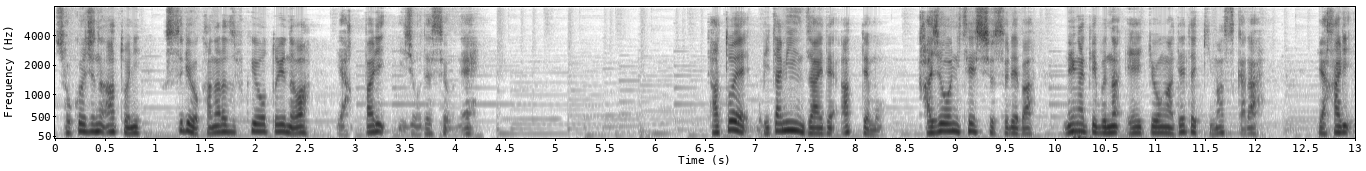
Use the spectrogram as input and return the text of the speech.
食事の後に薬を必ず服用というのはやっぱり異常ですよね。たとえビタミン剤であっても過剰に摂取すればネガティブな影響が出てきますから、やはり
